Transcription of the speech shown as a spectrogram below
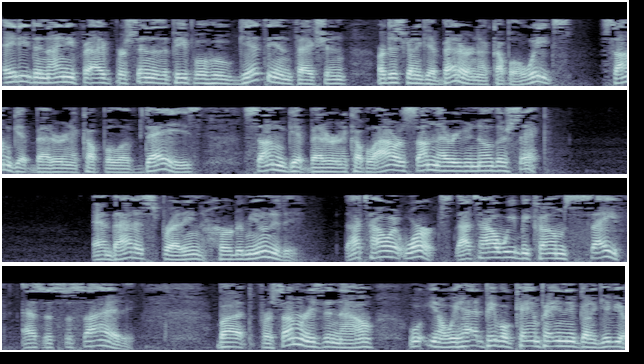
80 to 95 percent of the people who get the infection are just going to get better in a couple of weeks. Some get better in a couple of days some get better in a couple of hours. Some never even know they're sick. And that is spreading herd immunity. That's how it works. That's how we become safe as a society. But for some reason now, you know, we had people campaigning, going to give you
